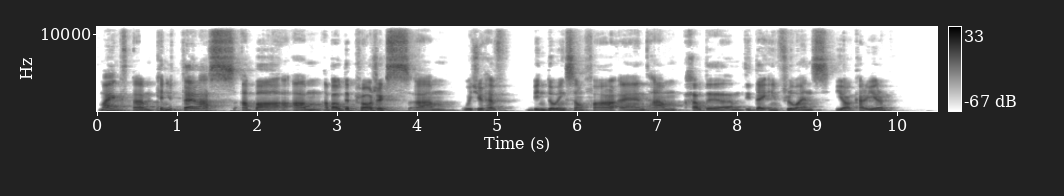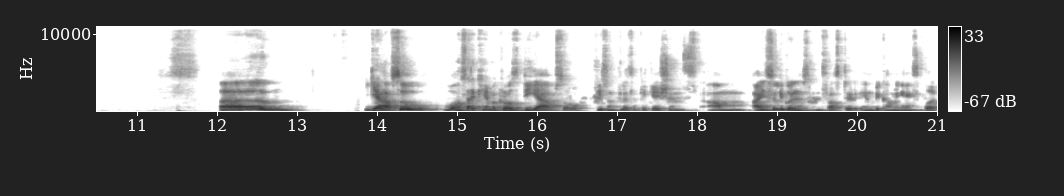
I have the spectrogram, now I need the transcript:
Mike, um, can you tell us about um, about the projects um, which you have been doing so far, and um, how the, um, did they influence your career? Um, yeah. So once I came across DApps or decentralized applications, um, I instantly got interested in becoming an expert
